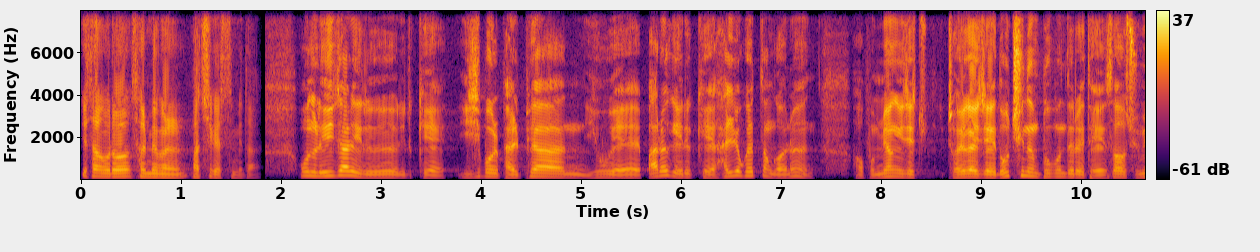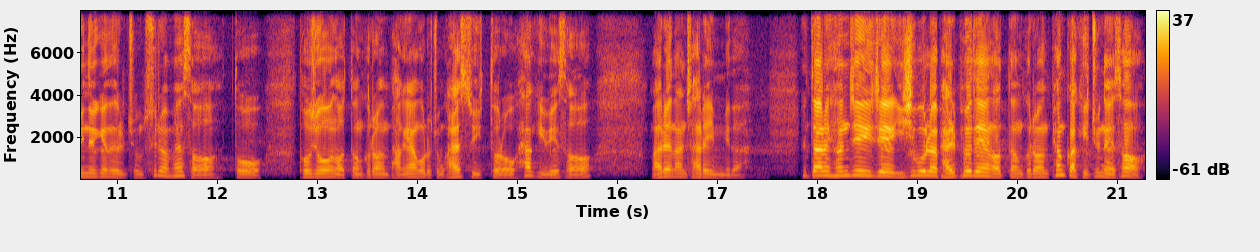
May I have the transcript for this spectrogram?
이상으로 설명을 마치겠습니다. 오늘 이 자리를 이렇게 25일 발표한 이후에 빠르게 이렇게 하려고 했던 거는 어, 분명히 이제 주- 저희가 이제 놓치는 부분들에 대해서 주민 의견을 좀 수렴해서 또 더 좋은 어떤 그런 방향으로 좀 갈 수 있도록 하기 위해서 마련한 자리입니다. 일단은 현재 이제 25일 날 발표된 어떤 그런 평가 기준에서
